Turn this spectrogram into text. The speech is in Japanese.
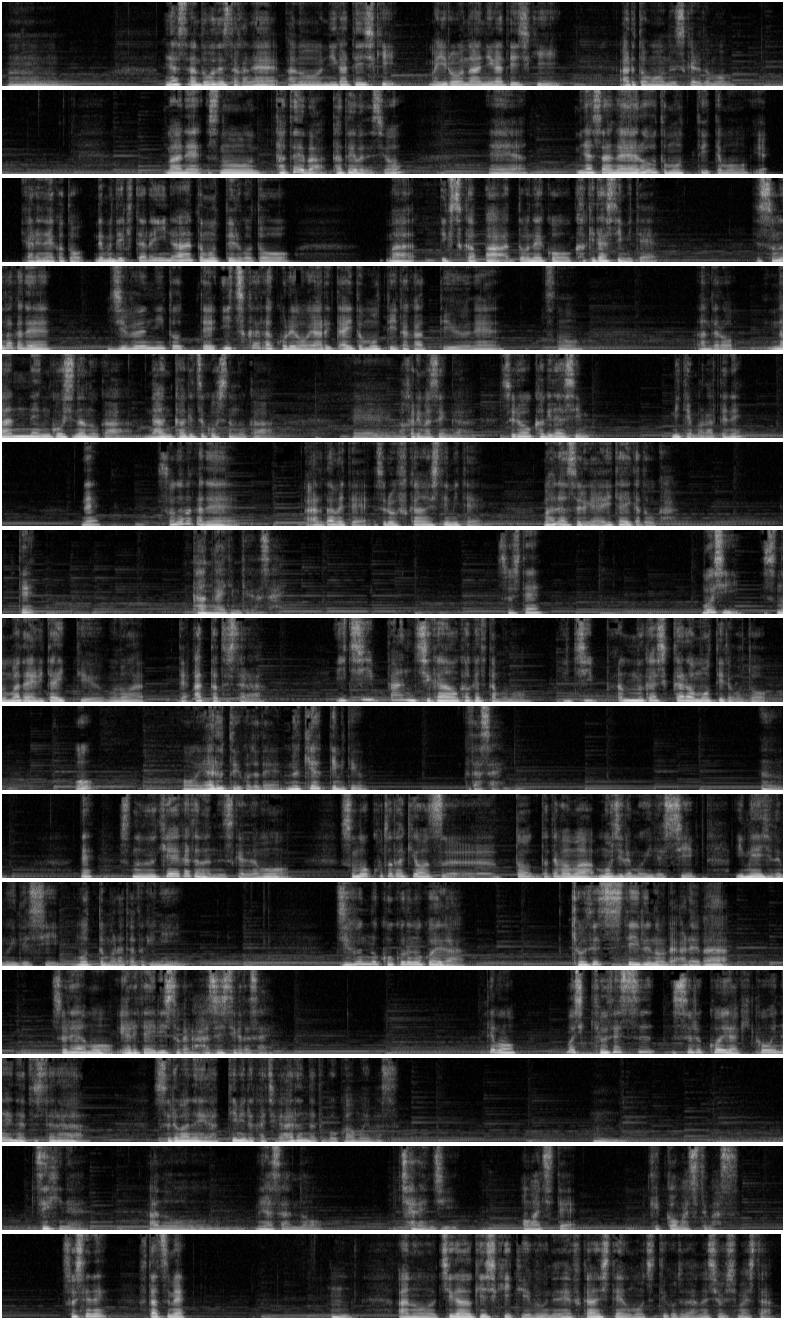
うん。皆さんどうでしたかね？あの、苦手意識、まあ、いろんな苦手意識、あると思うんですけれどもまあねその例えば例えばですよ、えー皆さんがやろうと思っていてもややれないことでもできたらいいなと思っていることをまあいくつかパーッとねこう書き出してみてでその中で自分にとっていつからこれをやりたいと思っていたかっていうねそのなんだろう何年越しなのか何ヶ月越しなのかえーわかりませんが、それを書き出してみてもらってね。で、その中で改めてそれを俯瞰してみて、まだそれがやりたいかどうかって考えてみてください。そして、もしそのまだやりたいっていうものがであったとしたら、一番時間をかけてたもの、一番昔から思っていたことををやるということで向き合ってみてください。うん。で、その向き合い方なんですけれども、そのことだけをずっと、例えばまあ文字でもいいですし、イメージでもいいですし、持ってもらった時に、自分の心の声が拒絶しているのであれば、それはもうやりたいリストから外してください。でも、もし拒絶する声が聞こえないんだとしたら、それはね、やってみる価値があるんだと僕は思います。うん。ぜひね、あの皆さんのチャレンジお待ちて、結果お待ちてます。そしてね、二つ目。うん。あの、違う景色っていう部分でね、俯瞰視点を持つっていうことで話をしました。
